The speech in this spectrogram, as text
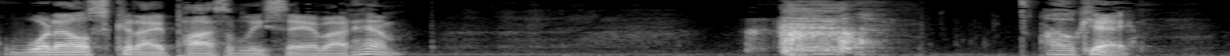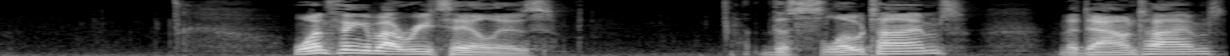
what else could I possibly say about him? okay. One thing about retail is the slow times, the down times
